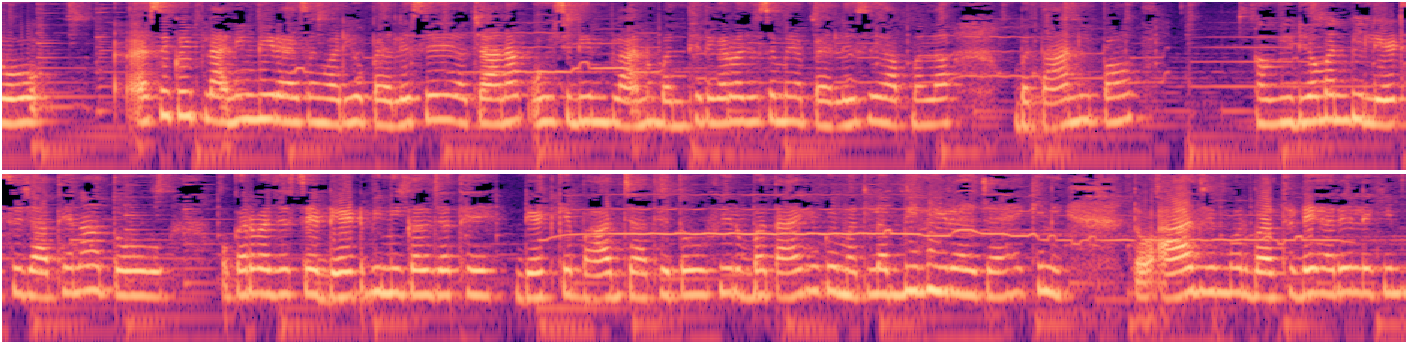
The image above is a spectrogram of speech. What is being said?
तो ऐसे कोई प्लानिंग नहीं रहा संगवारी हो। पहले से अचानक उस दिन प्लान बनते थे वजह से मैं पहले से आप मतलब बता नहीं पाऊँ। और वीडियो मन भी लेट से जाते ना तो ओकर वजह से डेट भी निकल जाते। डेट के बाद जाते तो फिर बताए कि कोई मतलब भी नहीं रह जाए कि नहीं? तो आज मोर बर्थडे हरे, लेकिन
